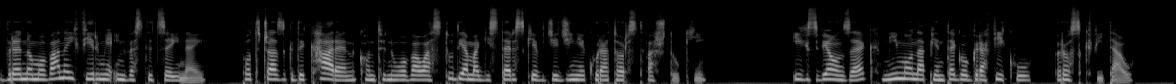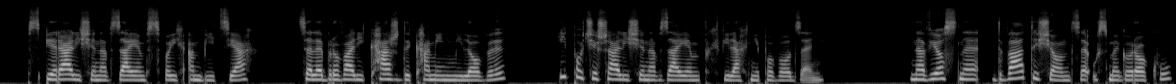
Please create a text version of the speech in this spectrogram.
w renomowanej firmie inwestycyjnej, podczas gdy Karen kontynuowała studia magisterskie w dziedzinie kuratorstwa sztuki. Ich związek, mimo napiętego grafiku, rozkwitał. Wspierali się nawzajem w swoich ambicjach, celebrowali każdy kamień milowy i pocieszali się nawzajem w chwilach niepowodzeń. Na wiosnę 2008 roku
